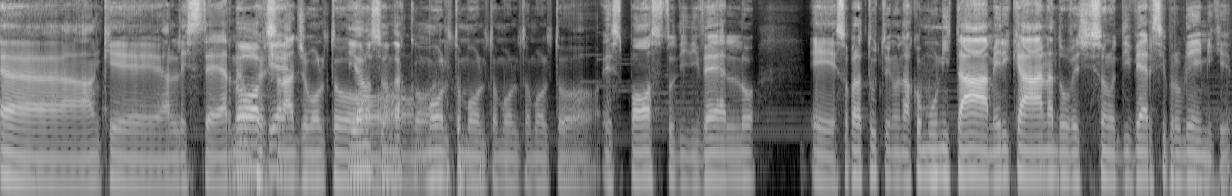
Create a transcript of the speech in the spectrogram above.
eh, anche all'esterno, No, è un Pie- personaggio molto, io non sono d'accordo. molto, molto, molto, molto esposto di livello e soprattutto in una comunità americana dove ci sono diversi problemi che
